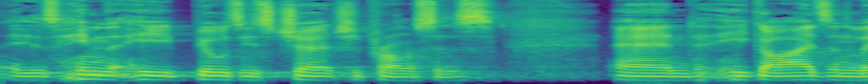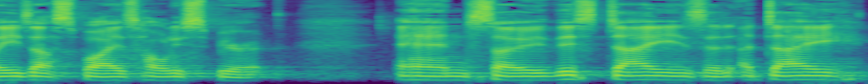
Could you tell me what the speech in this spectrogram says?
It is Him that He builds His church, He promises, and He guides and leads us by His Holy Spirit. And so this day is a, a day,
